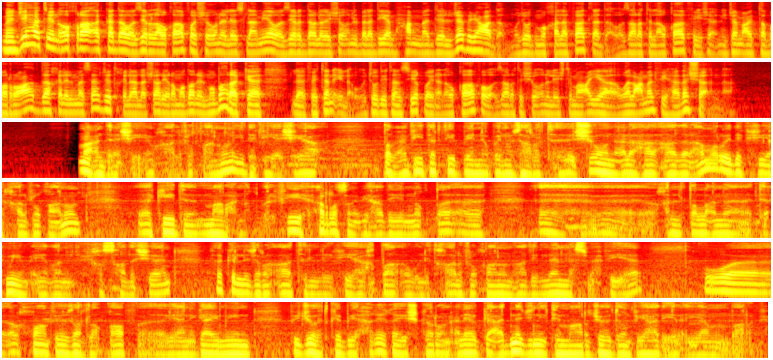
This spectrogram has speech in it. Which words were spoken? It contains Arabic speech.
من جهة أخرى أكد وزير الأوقاف والشؤون الإسلامية وزير الدولة لشؤون البلدية محمد الجبري عدم وجود مخالفات لدى وزارة الأوقاف في شأن جمع التبرعات داخل المساجد خلال شهر رمضان المبارك لافتا إلى وجود تنسيق بين الأوقاف ووزارة الشؤون الاجتماعية والعمل في هذا الشأن. ما عندنا شيء مخالف القانون إذا في أشياء طبعا في ترتيب بيننا وبين وزارة الشؤون على هذا الأمر وإذا في شيء يخالف القانون أكيد ما راح نقبل فيه. عرصنا بهذه النقطة آه، آه، خل طلعنا تعميم أيضا يخص هذا الشأن فكل الإجراءات اللي فيها أخطاء أو اللي تخالف القانون هذه لن نسمح فيها. والإخوان في وزارة الأوقاف آه، يعني قايمين بجهد كبير حقيقة يشكرون عليه وقاعد نجني ثمار جهدهم في هذه الأيام المباركة.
